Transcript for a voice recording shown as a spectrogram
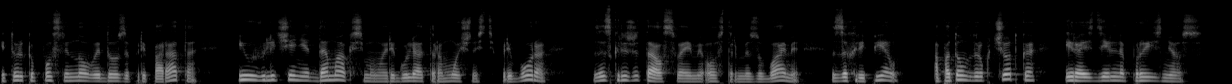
И только после новой дозы препарата и увеличения до максимума регулятора мощности прибора заскрежетал своими острыми зубами, захрипел, а потом вдруг четко и раздельно произнес.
